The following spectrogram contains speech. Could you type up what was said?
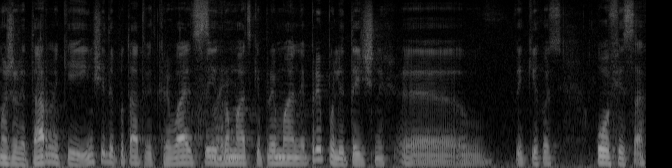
Мажоритарники і інші депутати відкривають свої Свої. громадські приймальні при політичних е, якихось офісах,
